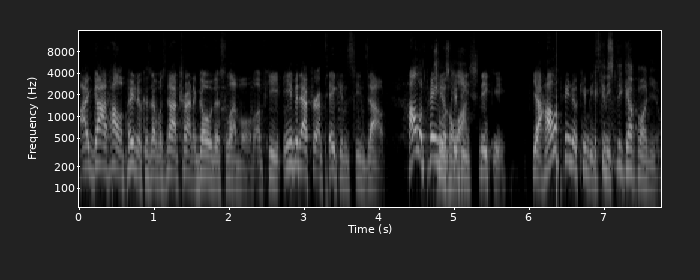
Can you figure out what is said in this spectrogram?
I got jalapeno because I was not trying to go this level of heat, even after I've taken seeds out. Jalapeno a can be sneaky. Yeah, jalapeno can be It can sneak up on you.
